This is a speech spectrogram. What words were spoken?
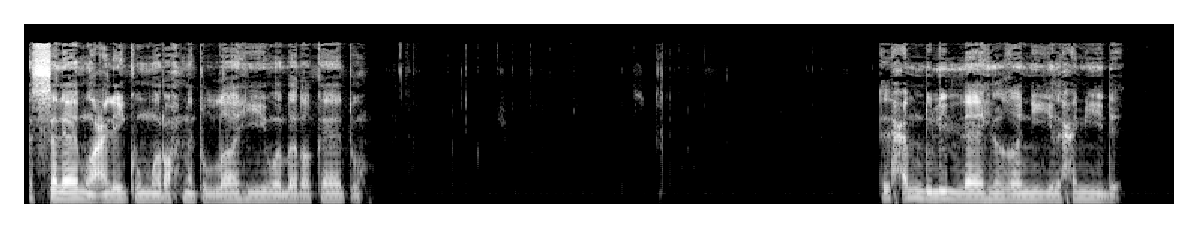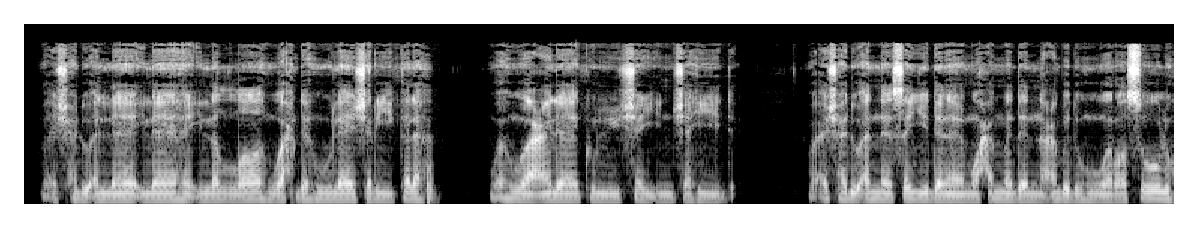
السلام عليكم ورحمة الله وبركاته. الحمد لله الغني الحميد وأشهد أن لا إله إلا الله وحده لا شريك له وهو على كل شيء شهيد. وأشهد أن سيدنا محمدا عبده ورسوله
